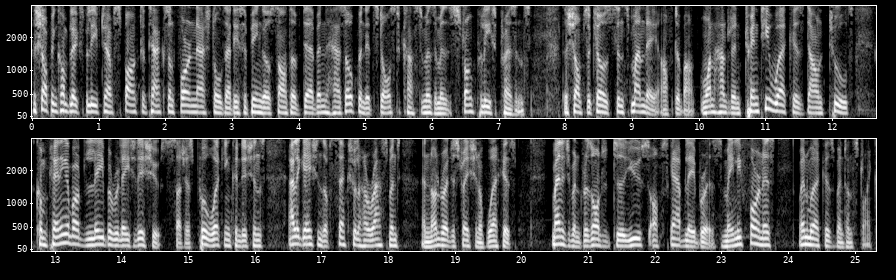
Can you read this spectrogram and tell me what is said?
The shopping complex believed to have sparked attacks on foreign nationals at Isipingo, south of Durban, has opened its doors to customers amid strong police presence. The shops are closed since Monday after about 120 workers downed tools complaining about labor-related issues such as poor working conditions, allegations of sexual harassment and non-registration of workers. Management resorted to the use of scab labourers, mainly foreigners, when workers went on strike.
